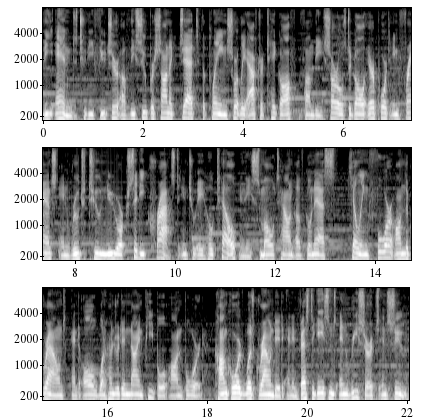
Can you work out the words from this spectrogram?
the end to the future of the supersonic jet. The plane, shortly after takeoff from the Charles de Gaulle Airport in France en route to New York City, crashed into a hotel in the small town of Gonesse killing four on the ground and all 109 people on board. Concorde was grounded and investigations and research ensued.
